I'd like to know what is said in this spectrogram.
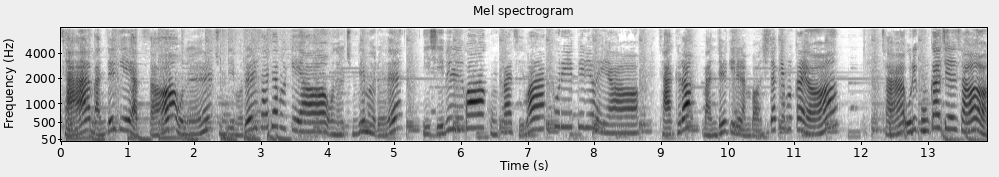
자, 만들기에 앞서 오늘 준비물을 살펴볼게요. 오늘 준비물은 21과 공까지와 풀이 필요해요. 자, 그럼 만들기를 한번 시작해볼까요? 자, 우리 공까지에서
